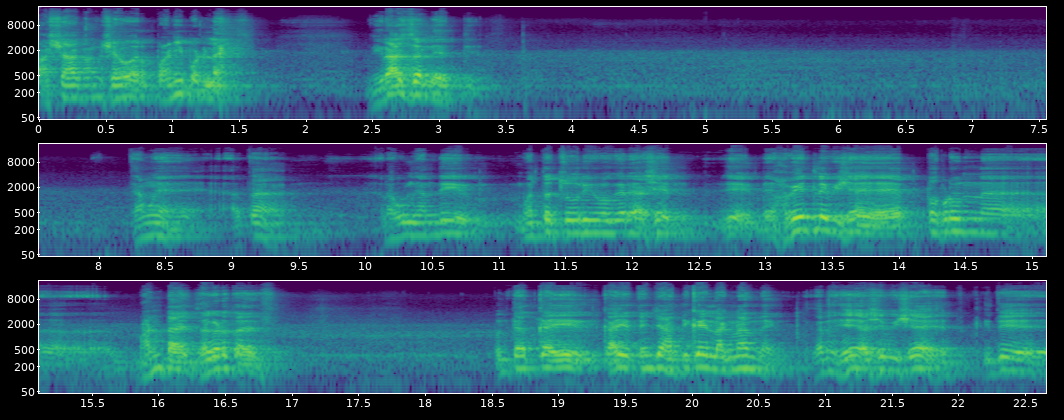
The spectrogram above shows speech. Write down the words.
आशा आकांक्षावर पाणी पडलं आहे निराश झाले आहेत ते. त्यामुळे आता राहुल गांधी मतचोरी वगैरे असे जे हवेतले विषय पकडून अं, भांडतायत झगडतायत. पण त्यात काही काही त्यांच्या हाती काही लागणार नाही. कारण हे असे विषय आहेत की ते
